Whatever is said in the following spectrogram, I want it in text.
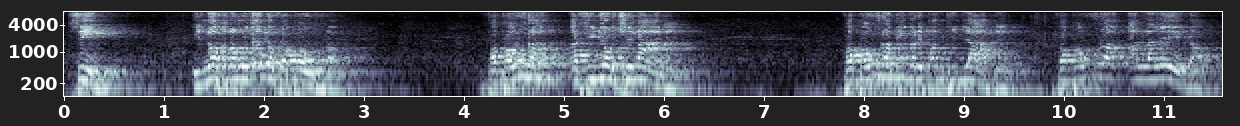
Sì, il nostro modello fa paura. Fa paura al signor Celani, fa paura a vivere pantigliate, fa paura alla Lega.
